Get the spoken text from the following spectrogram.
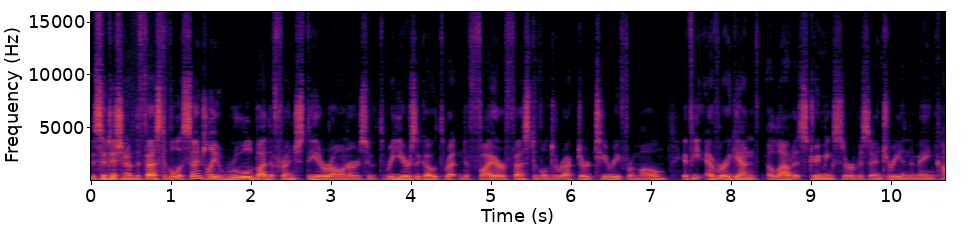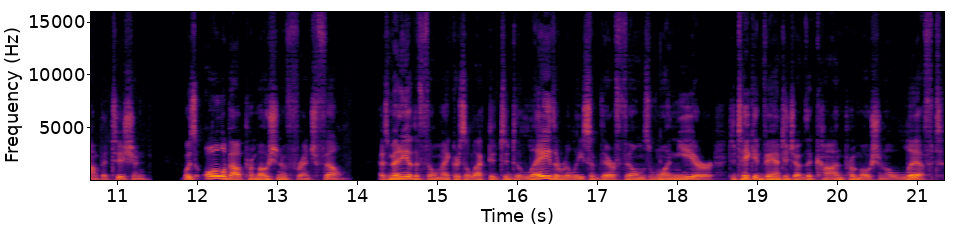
This edition of the festival, essentially ruled by the French theater owners who three years ago threatened to fire festival director Thierry Frémaux if he ever again allowed a streaming service entry in the main competition, was all about promotion of French film as many of the filmmakers elected to delay the release of their films one year to take advantage of the Cannes promotional lift.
